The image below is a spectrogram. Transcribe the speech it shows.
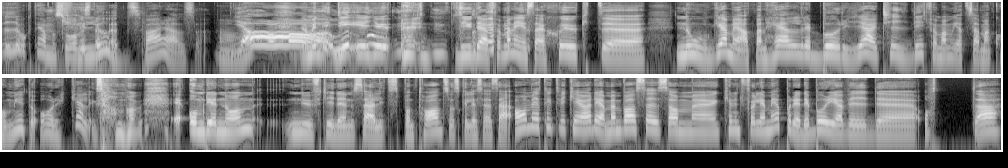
vi åkte hem och sov istället. klubbar alltså. Ja. Ja! Men det, det, är ju, det är ju därför man är så här sjukt eh, noga med att man hellre börjar tidigt för man vet att man kommer ju inte att orka. Liksom. Man- eh, Om det är någon nu för tiden så här lite spontant som skulle säga så här, ja men jag tänkte vi kan göra det, men vad sägs om, eh, kan du inte följa med på det? Det börjar vid eh, åtta.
